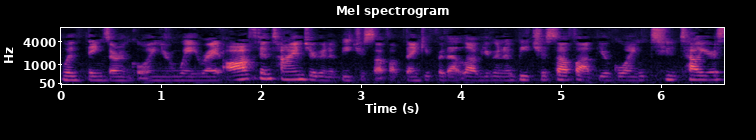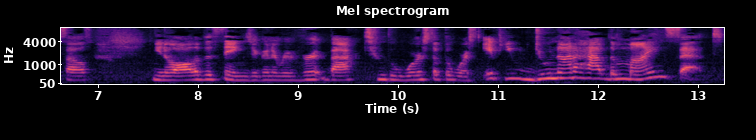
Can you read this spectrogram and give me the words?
when things aren't going your way, right? Oftentimes you're going to beat yourself up. Thank you for that love. You're going to beat yourself up. You're going to tell yourself, you know, all of the things. You're going to revert back to the worst of the worst. If you do not have the mindset,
